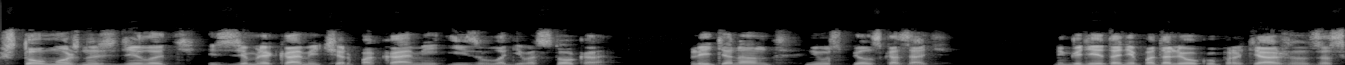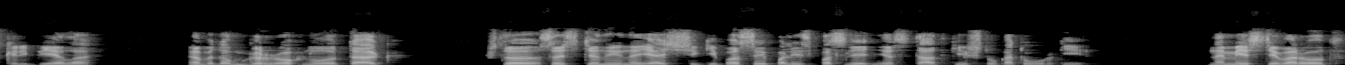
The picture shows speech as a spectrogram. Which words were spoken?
что можно сделать с земляками-черпаками из Владивостока, лейтенант не успел сказать. Где-то неподалеку протяжно заскрипело, а потом грохнуло так, что со стены на ящики посыпались последние остатки штукатурки. На месте ворот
